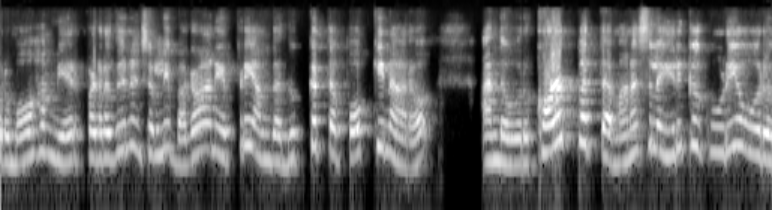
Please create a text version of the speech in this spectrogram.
ஒரு மோகம் ஏற்படுறதுன்னு சொல்லி பகவான் எப்படி அந்த துக்கத்தை போக்கினாரோ அந்த ஒரு குழப்பத்தை மனசுல இருக்கக்கூடிய ஒரு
